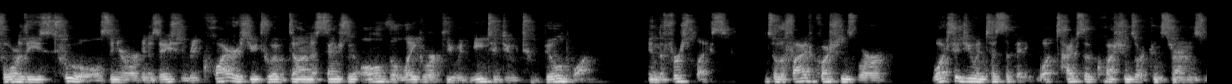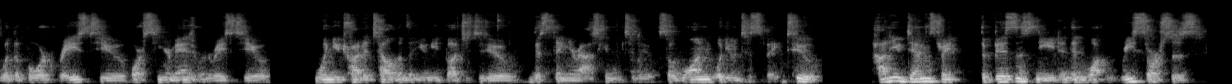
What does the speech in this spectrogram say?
for these tools in your organization requires you to have done essentially all of the legwork you would need to do to build one in the first place. And so the five questions were what should you anticipate? What types of questions or concerns would the board raise to you or senior management raise to you when you try to tell them that you need budget to do this thing you're asking them to do? So, one, what do you anticipate? Two, how do you demonstrate the business need and then what resources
